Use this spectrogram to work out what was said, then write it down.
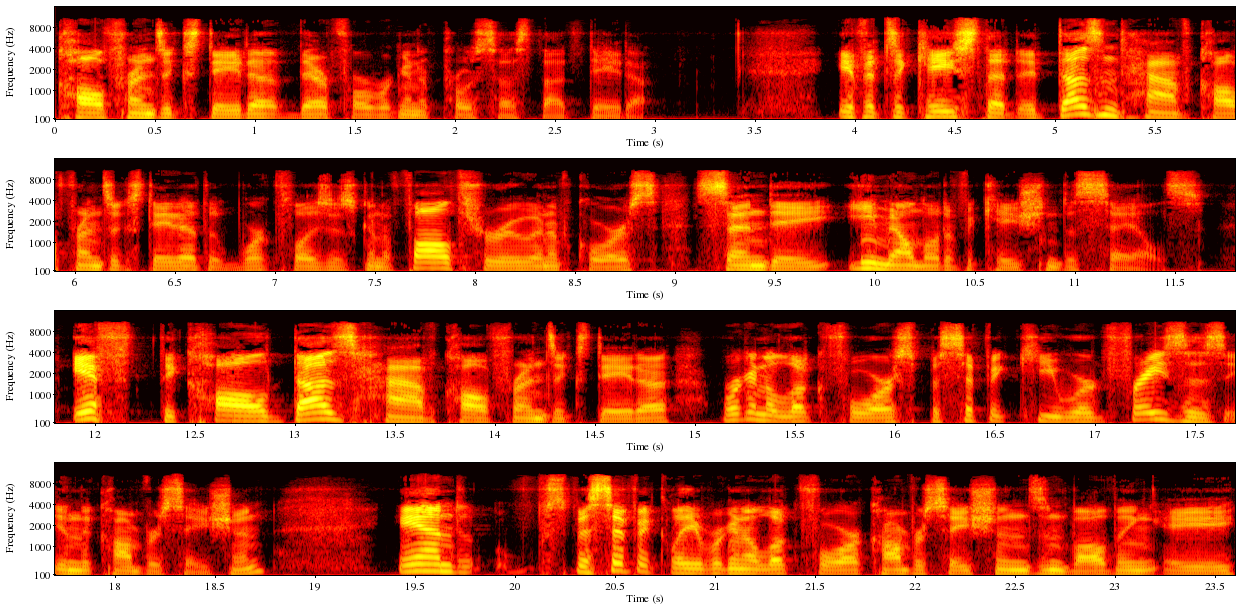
call forensics data, therefore we're going to process that data. If it's a case that it doesn't have call forensics data, the workflow is going to fall through and of course send a email notification to sales. If the call does have call forensics data, we're going to look for specific keyword phrases in the conversation. And specifically, we're going to look for conversations involving a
